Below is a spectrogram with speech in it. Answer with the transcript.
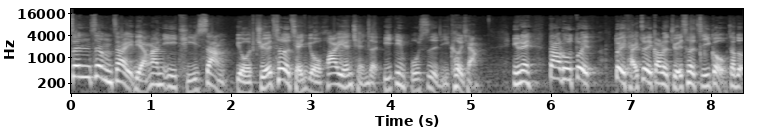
真正在两岸议题上有决策权、有发言权的，一定不是李克强，因为大陆对对台最高的决策机构叫做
